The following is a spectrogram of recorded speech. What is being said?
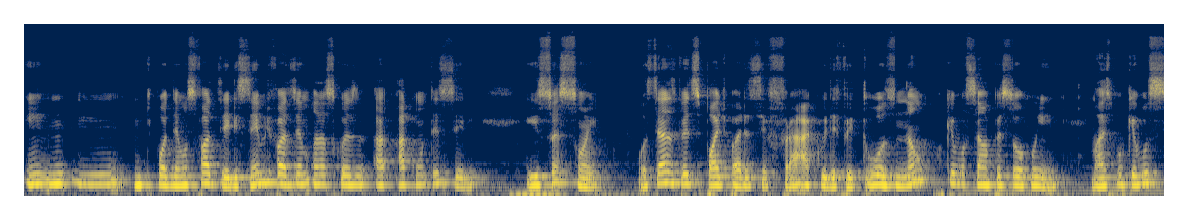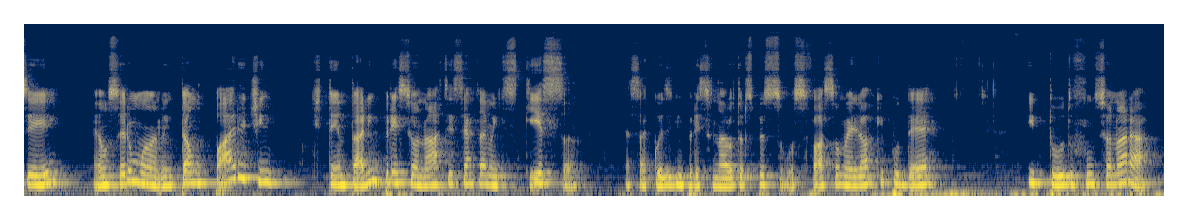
em, em, em que podemos fazer e sempre fazemos as coisas acontecerem. Isso é sonho. Você às vezes pode parecer fraco e defeituoso não porque você é uma pessoa ruim, mas porque você é um ser humano. Então pare de, de tentar impressionar-se e certamente esqueça essa coisa de impressionar outras pessoas. Faça o melhor que puder e tudo funcionará.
